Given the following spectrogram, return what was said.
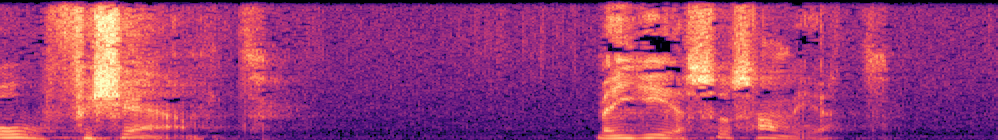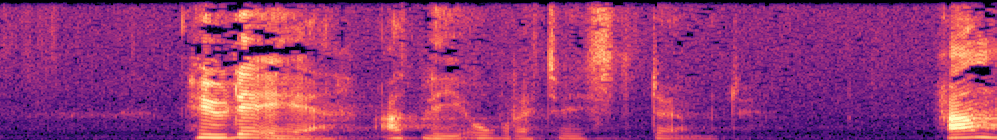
Oförtjänt. Men Jesus, han vet hur det är att bli orättvist dömd. Han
